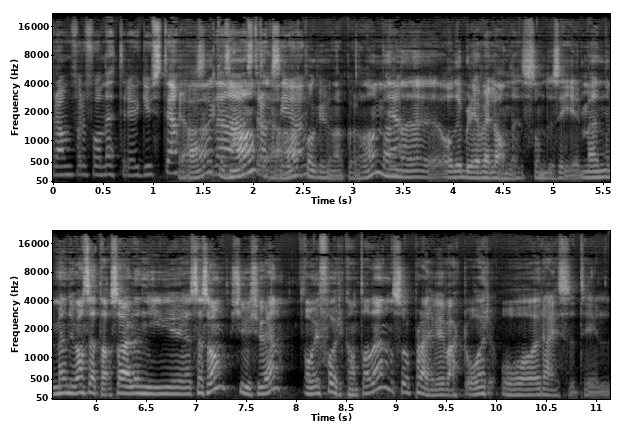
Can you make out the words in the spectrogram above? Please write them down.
fram for å få den etter august, ja. Ja, ikke det sant? Ja, på grunn av korona. Men, ja. Og det blir veldig annerledes, som du sier. Men, men uansett, da, så er det en ny sesong, 2021. Og i forkant av den så pleier vi hvert år å reise til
